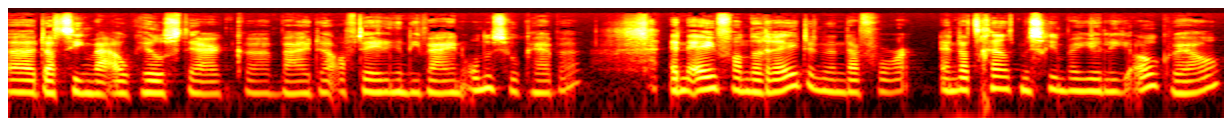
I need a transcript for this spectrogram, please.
Uh, dat zien wij ook heel sterk uh, bij de afdelingen die wij in onderzoek hebben. En een van de redenen daarvoor, en dat geldt misschien bij jullie ook wel,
